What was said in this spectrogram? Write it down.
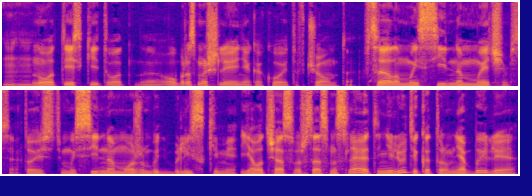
Мгм. Ну, вот есть какие-то вот э, образ мышления какой-то в чем-то. В целом мы сильно мэчимся. То есть мы сильно можем быть близкими. Я вот сейчас просто осмысляю, это не люди, которые у меня были,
